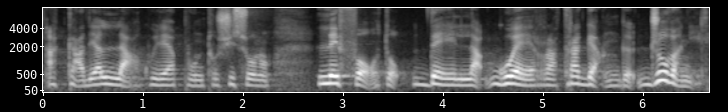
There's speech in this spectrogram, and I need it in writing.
accade all'Aquile, appunto ci sono le foto della guerra tra gang giovanili.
